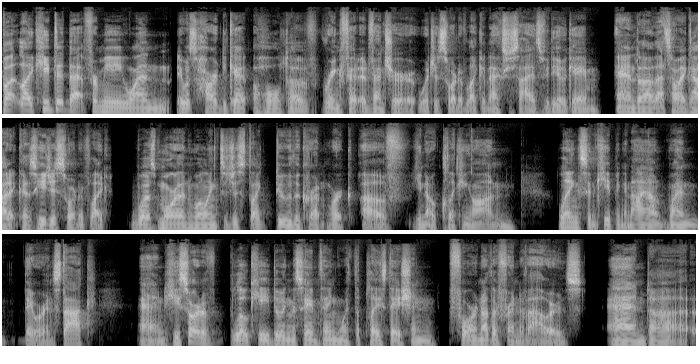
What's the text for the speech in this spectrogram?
but like he did that for me when it was hard to get a hold of Ring Fit Adventure, which is sort of like an exercise video game. And uh, that's how I got it because he just sort of like was more than willing to just like do the grunt work of, you know, clicking on links and keeping an eye on when they were in stock. And he's sort of low key doing the same thing with the PlayStation for another friend of ours. And uh,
